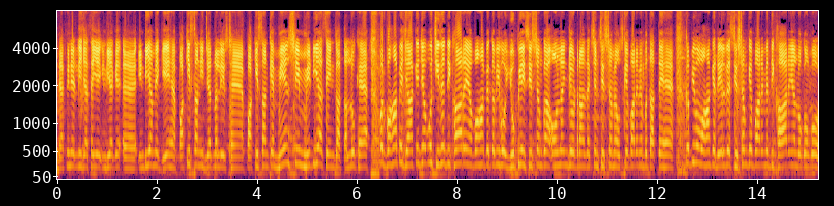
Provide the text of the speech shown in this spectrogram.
डेफिनेटली जैसे ये इंडिया के इंडिया में गए हैं पाकिस्तानी जर्नलिस्ट हैं पाकिस्तान के मेन स्ट्रीम मीडिया से इनका तल्लुक है और वहाँ पे जाके जब वो चीज़ें दिखा रहे हैं वहाँ पर कभी वो यूपीआई सिस्टम का ऑनलाइन जो ट्रांजैक्शन सिस्टम है उसके बारे में बताते हैं। कभी वो वहाँ के रेलवे सिस्टम के बारे में दिखा रहे हैं लोगों को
